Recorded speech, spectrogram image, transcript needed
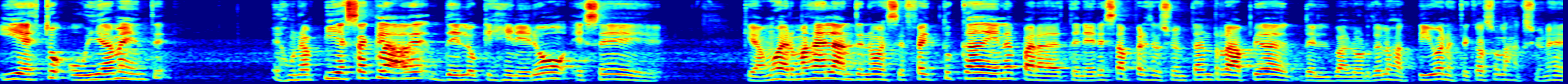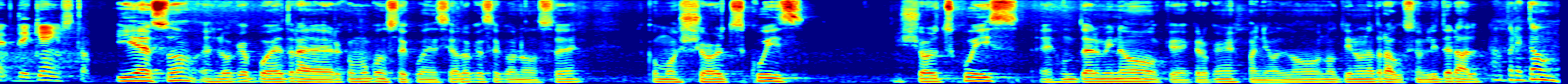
Y esto obviamente es una pieza clave de lo que generó ese, que vamos a ver más adelante, ¿no? Ese efecto cadena para tener esa apreciación tan rápida del valor de los activos, en este caso las acciones de GameStop. Y eso es lo que puede traer como consecuencia lo que se conoce como short squeeze. Short squeeze es un término que creo que en español no, no tiene una traducción literal. Apretón.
